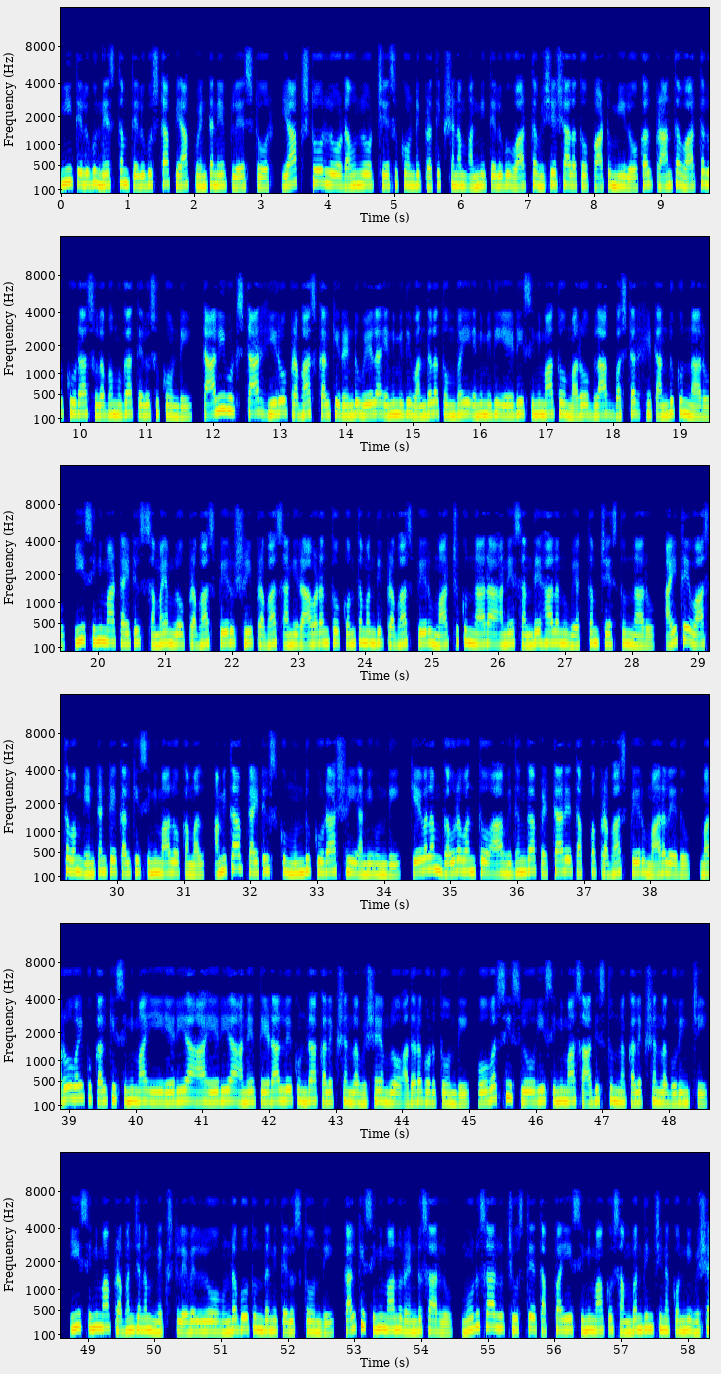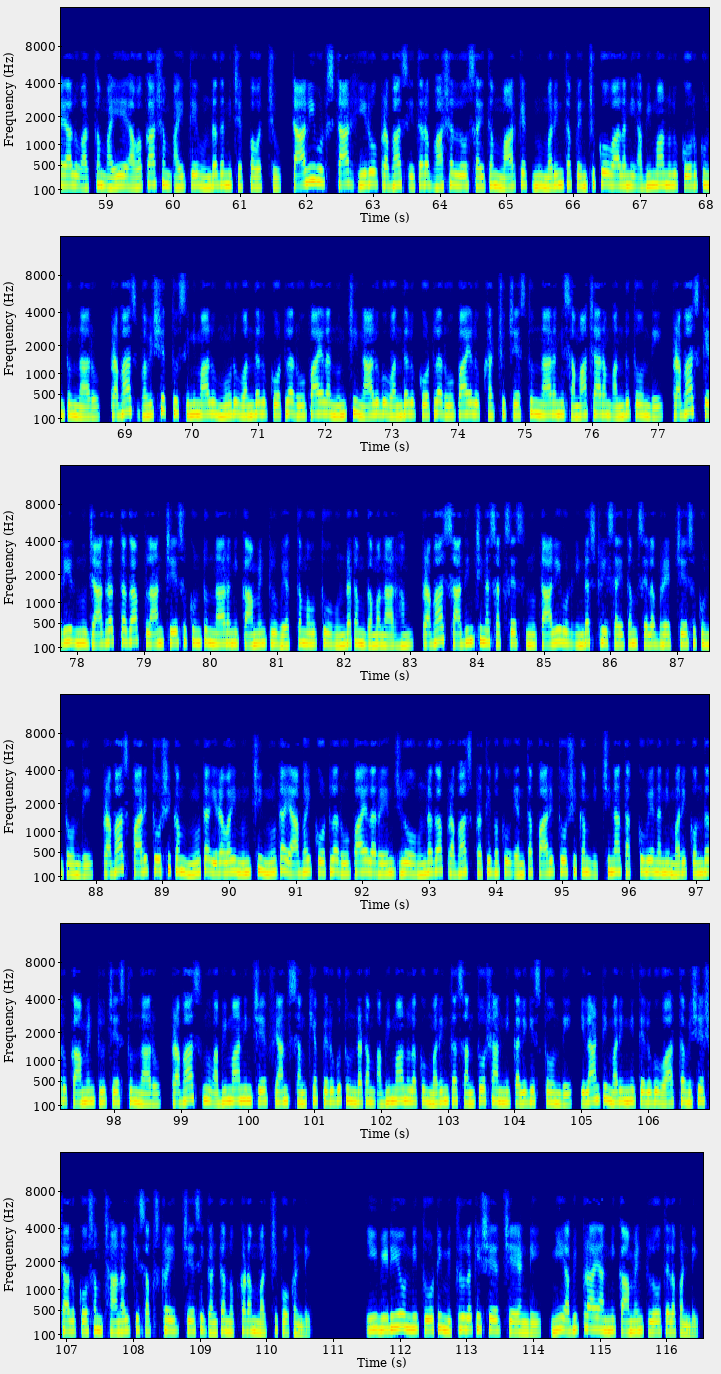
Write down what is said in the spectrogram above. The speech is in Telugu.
మీ తెలుగు నేస్తం తెలుగు స్టాప్ యాప్ వెంటనే ప్లే స్టోర్ యాప్ స్టోర్లో డౌన్లోడ్ చేసుకోండి. ప్రతిక్షణం అన్ని తెలుగు వార్త విశేషాలతో పాటు మీ లోకల్ ప్రాంత వార్తలు కూడా సులభముగా తెలుసుకోండి. టాలీవుడ్ స్టార్ హీరో ప్రభాస్ కల్కి రెండు వేల ఎనిమిది వందల తొంభై ఎనిమిది ఏడి సినిమాతో మరో బ్లాక్ బస్టర్ హిట్ అందుకున్నారు. ఈ సినిమా టైటిల్స్ సమయంలో ప్రభాస్ పేరు శ్రీ ప్రభాస్ అని రావడంతో కొంతమంది ప్రభాస్ పేరు మార్చుకున్నారా అనే సందేహాలను వ్యక్తం చేస్తున్నారు. అయితే వాస్తవం ఏంటంటే కల్కి సినిమాలో కమల్ అమితాబ్ టైటిల్స్కు ముందు కూడా శ్రీ అని ఉంది. కేవలం గౌరవంతో ఆ విధంగా పెట్టారే తప్ప ప్రభాస్ పేరు మారలేదు. మరోవైపు కల్కి సినిమా ఈ ఏరియా ఆ ఏరియా అనే తేడాల్లేకుండా కలెక్షన్ల విషయంలో అదరగొడుతోంది. ఓవర్సీస్లో ఈ సినిమా సాధిస్తున్న కలెక్షన్ల గురించి ఈ సినిమా ప్రభంజనం నెక్స్ట్ లెవెల్లో ఉండబోతుందని తెలుస్తోంది. కల్కి సినిమాను రెండుసార్లు మూడుసార్లు చూస్తే తప్ప ఈ సినిమాకు సంబంధించిన కొన్ని విషయాలు అర్థం అయ్యే అవకాశం అయితే ఉండదని చెప్పవచ్చు. టాలీవుడ్ స్టార్ హీరో ప్రభాస్ ఇతర భాషల్లో సైతం మార్కెట్ను మరింత పెంచుకోవాలని అభిమానులు కోరుకుంటున్నారు. ప్రభాస్ భవిష్యత్తు సినిమాలు మూడు వందలు కోట్ల రూపాయల నుంచి నాలుగు వందలు కోట్ల రూపాయలు ఖర్చు చేస్తున్నారని సమాచారం అందుతోంది. ప్రభాస్ కెరీర్ను జాగ్రత్తగా ప్లాన్ చేసుకుంటున్నారని కామెంట్లు వ్యక్తమవుతూ ఉండటం గమనార్హం. ప్రభాస్ సాధించిన సక్సెస్ను టాలీవుడ్ ఇండస్ట్రీ సైతం సెలబ్రేట్ చేసుకుంటోంది. ప్రభాస్ పారితోషికం నూట ఇరవై నుంచి నూట యాభై కోట్ల రూపాయల రేంజ్లో ఉండగా ప్రభాస్ ప్రతిభకు ఎంత పారితోషికం ఇచ్చినా తక్కువేనని మరి కొందరు కామెంట్లు చేస్తున్నారు. ప్రభాస్ను అభిమానించే ఫ్యాన్స్ సంఖ్య పెరుగుతుండటం అభిమానులకు మరింత సంతోషాన్ని కలిగిస్తోంది. ఇలాంటి మరిన్ని తెలుగు వార్త విశేషాలు కోసం ఛానల్కి సబ్స్క్రైబ్ చేసి గంట నొక్కడం మర్చిపోకండి. ఈ వీడియోని తోటి మిత్రులకి షేర్ చేయండి. మీ అభిప్రాయాన్ని కామెంట్లో తెలపండి.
